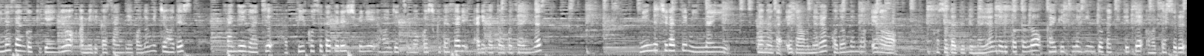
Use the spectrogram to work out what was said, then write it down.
皆さんごきげんよう、アメリカサンデーゴのみちほです。サンデーゴ初ハッピー子育てレシピに本日もお越しくださりありがとうございます。みんな違ってみんないい。ママが笑顔なら子供も笑顔。子育てで悩んでることの解決のヒントが聞けてほっとする。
